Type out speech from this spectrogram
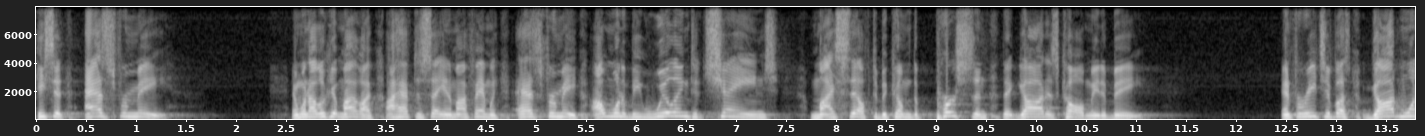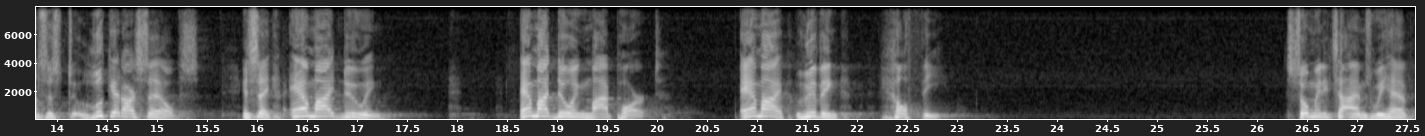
He said, as for me, and when I look at my life, I have to say, in my family, as for me, I want to be willing to change myself to become the person that God has called me to be. And for each of us, God wants us to look at ourselves and say, Am I doing? Am I doing my part? Am I living healthy? So many times we have,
